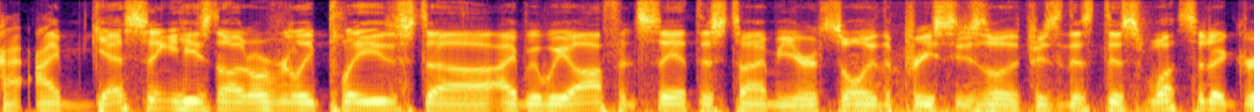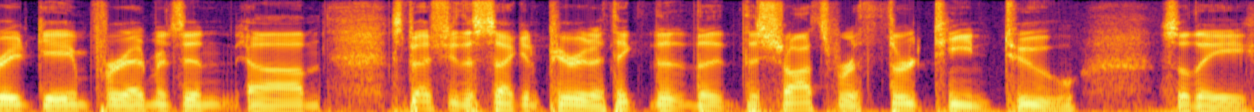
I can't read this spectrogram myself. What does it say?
I, am guessing he's not overly pleased. Uh, I mean, we often say at this time of year, it's only the preseason. Only the preseason. This this wasn't a great game for Edmonton, um, especially the second period. I think the, the, the shots were 13-2, so they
